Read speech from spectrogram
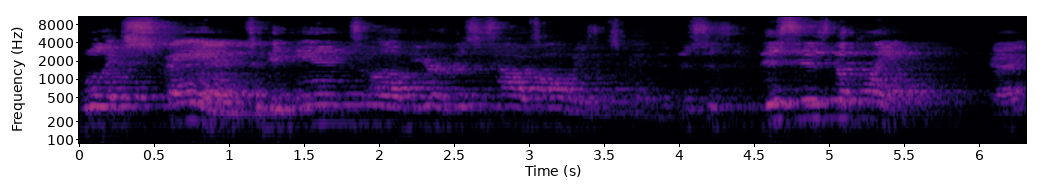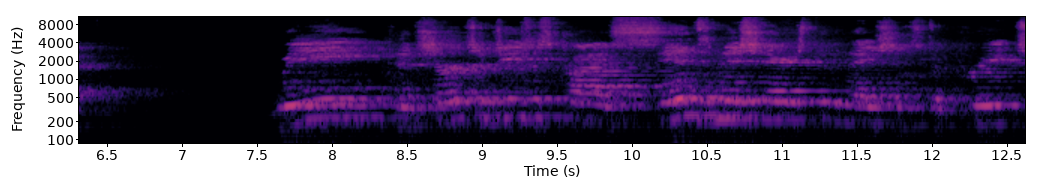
will expand to the ends of the earth. This is how it's always expanded. This is, this is the plan. Okay? We, the Church of Jesus Christ, sends missionaries to the nations to preach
